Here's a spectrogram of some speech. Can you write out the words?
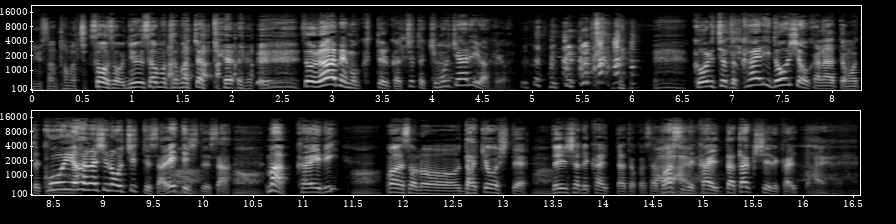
乳酸溜まっちゃった。そうそう、乳酸も溜まっちゃって。そう、ラーメンも食ってるからちょっと気持ち悪いわけよ。これちょっと帰りどうしようかなと思って、こういう話のオチってさ、得てしてさ、うんまあ帰り、うんまあその、妥協して、ん電車で帰ったとかさ、バスで帰った、タクシーで帰った。はいはいはい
